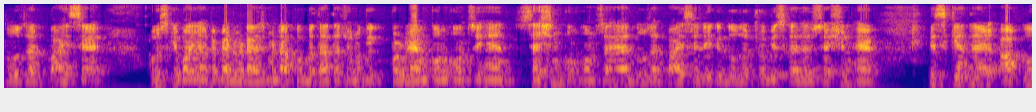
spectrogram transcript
2022 है। उसके बाद यहाँ पे मैं एडवर्टाइजमेंट आपको बताता चलूँ कि प्रोग्राम कौन कौन से हैं सेशन कौन कौन सा है 2022 से लेकर 2024 का जो सेशन है, इसके अंदर आपको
